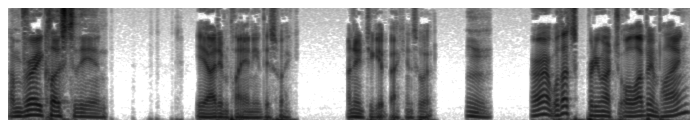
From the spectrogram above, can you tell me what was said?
I'm very close to the end. Yeah, I didn't play any this week. I need to get back into it. Hmm. All right, well, that's pretty much all I've been playing.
